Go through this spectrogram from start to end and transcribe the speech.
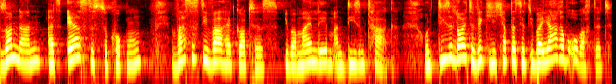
sondern als erstes zu gucken, was ist die Wahrheit Gottes über mein Leben an diesem Tag. Und diese Leute, wirklich, ich habe das jetzt über Jahre beobachtet,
